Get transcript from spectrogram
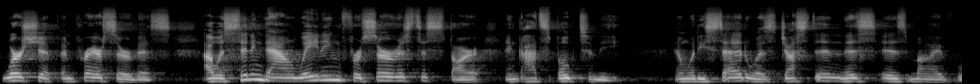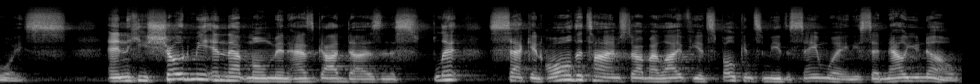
worship and prayer service. I was sitting down waiting for service to start, and God spoke to me. And what he said was, Justin, this is my voice. And he showed me in that moment, as God does, in a split second, all the times throughout my life, he had spoken to me the same way. And he said, Now you know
